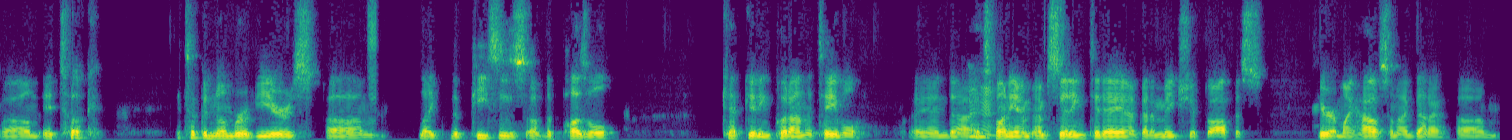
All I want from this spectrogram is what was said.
um, it took it took a number of years. Um, like the pieces of the puzzle kept getting put on the table and uh, mm-hmm. it's funny, I'm, I'm sitting today, I've got a makeshift office here at my house, and I've got a, um,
